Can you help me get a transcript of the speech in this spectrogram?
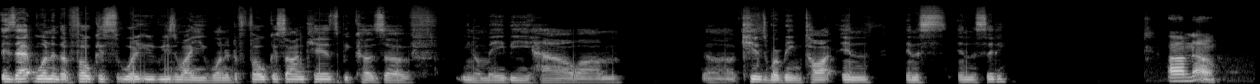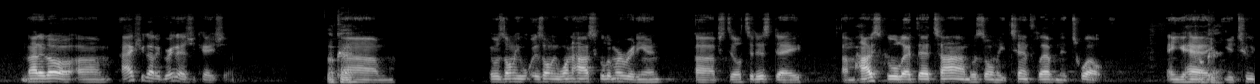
is that one of the focus? What reason why you wanted to focus on kids because of you know maybe how um, uh, kids were being taught in in the in the city? Um, no, not at all. Um, I actually got a great education. Okay. Um, it was only it was only one high school in Meridian. Uh, still to this day, um, high school at that time was only 10th, 11th, and 12th, and you had Okay. your two,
